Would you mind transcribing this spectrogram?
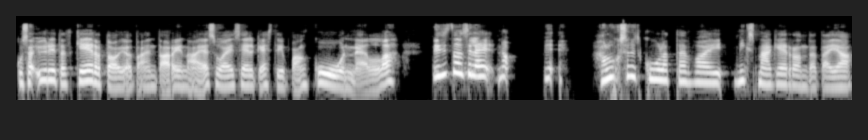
kun sä yrität kertoa jotain tarinaa ja sua ei selkeästi vaan kuunnella, niin sitten on silleen, no haluatko nyt kuulla tämän vai miksi mä kerron tätä? Ja,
